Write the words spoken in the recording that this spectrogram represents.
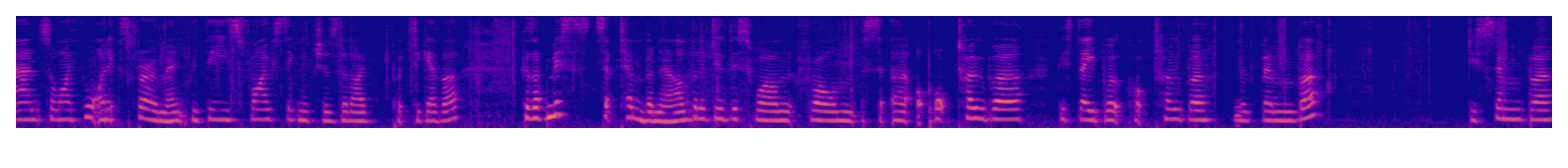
and so I thought I'd experiment with these five signatures that I've put together because I've missed September now. I'm going to do this one from uh, October, this day book, October, November, December,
